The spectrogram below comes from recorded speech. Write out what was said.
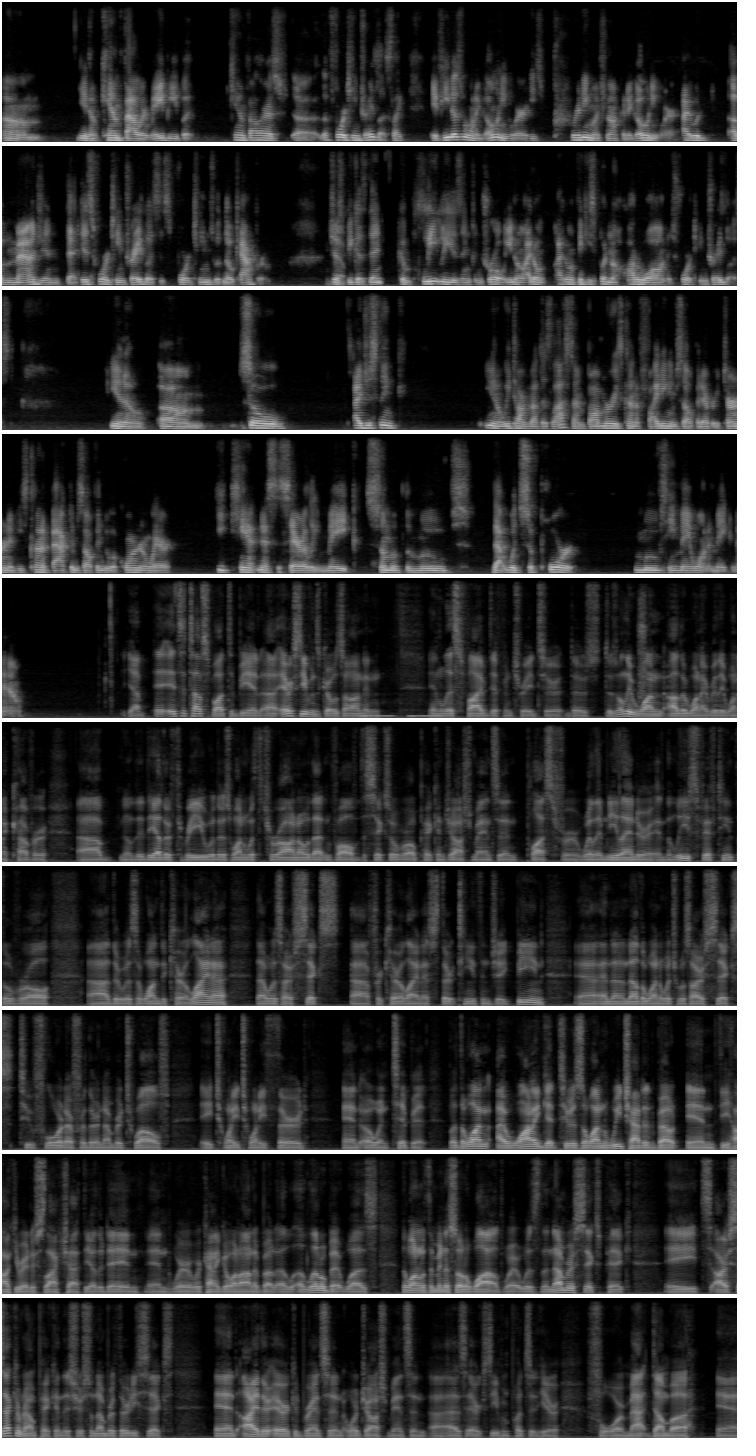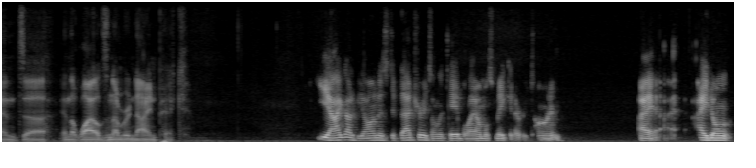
Um, you know, Cam Fowler maybe, but Cam Fowler has uh, the 14 trade list. Like, if he doesn't want to go anywhere, he's pretty much not going to go anywhere. I would imagine that his 14 trade list is four teams with no cap room, just yep. because then completely is in control. You know, I don't, I don't think he's putting Ottawa on his 14 trade list. You know, um, so I just think, you know, we talked about this last time. Bob Murray's kind of fighting himself at every turn, and he's kind of backed himself into a corner where he can't necessarily make some of the moves that would support moves he may want to make now. Yeah, it's a tough spot to be in. Uh, Eric Stephens goes on and and lists five different trades here. There's there's only one other one I really want to cover. Uh, you know, the, the other three, where there's one with Toronto that involved the sixth overall pick and Josh Manson, plus for William Nylander and the Leafs 15th overall. Uh, there was a one to Carolina. That was our sixth uh, for Carolina's 13th and Jake Bean. Uh, and then another one, which was our sixth to Florida for their number 12, a 2023 and Owen Tippett. But the one I want to get to is the one we chatted about in the Hockey Writers Slack chat the other day, and, and where we're kind of going on about a, a little bit was the one with the Minnesota Wild, where it was the number six pick, a our second round pick in this year, so number 36, and either Erik Gudbranson or Josh Manson, uh, as Eric Stephens puts it here, for Matt Dumba and uh, and the Wild's number nine pick. Yeah, I got to be honest. If that trade's on the table, I almost make it every time. I I, I don't.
